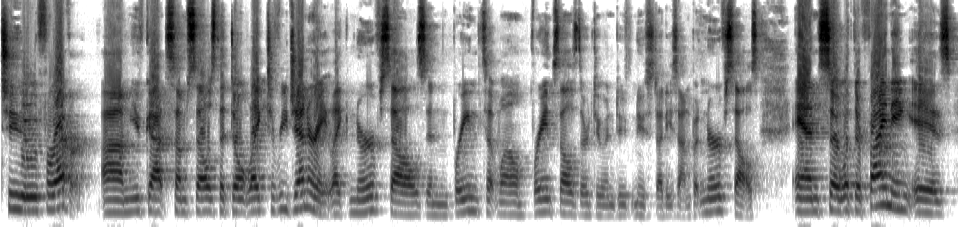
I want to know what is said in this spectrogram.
to forever. Um, you've got some cells that don't like to regenerate, like nerve cells and brain, cells. well, brain cells they're doing new studies on, but nerve cells. And so what they're finding is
